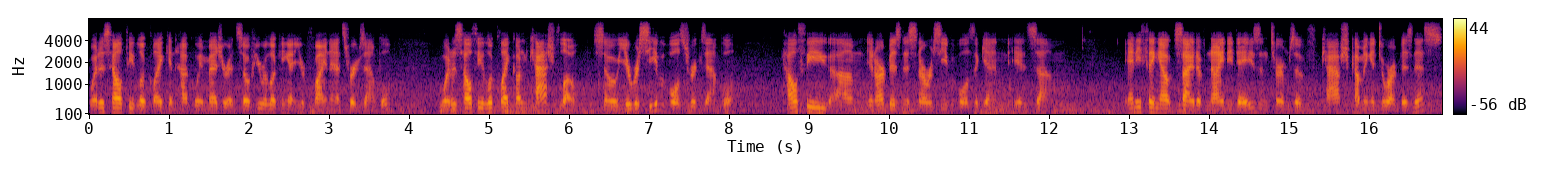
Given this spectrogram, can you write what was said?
What does healthy look like and how can we measure it? So if you were looking at your finance, for example, what does healthy look like on cash flow? So your receivables, for example, healthy um, in our business and our receivables again is um, anything outside of 90 days in terms of cash coming into our business.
